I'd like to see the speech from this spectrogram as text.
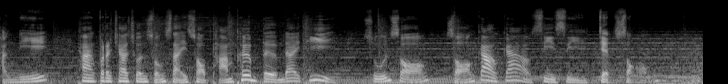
ทั้งนี้หากประชาชนสงสัยสอบถามเพิ่มเติมได้ที่ 02 299 4472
